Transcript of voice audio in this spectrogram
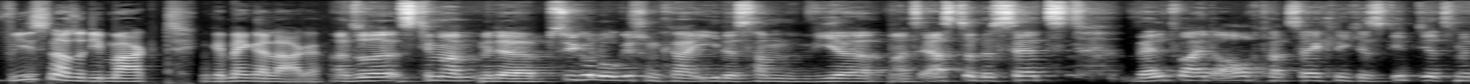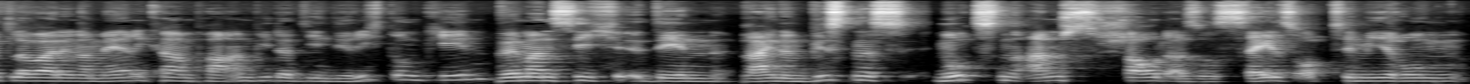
Wie ist denn also die Marktgemengelage? Also das Thema mit der psychologischen KI, das haben wir als erster besetzt, weltweit auch tatsächlich. Es gibt jetzt mittlerweile in Amerika ein paar Anbieter, die in die Richtung gehen. Wenn man sich den reinen Business-Nutzen anschaut, also Sales-Optimierung,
